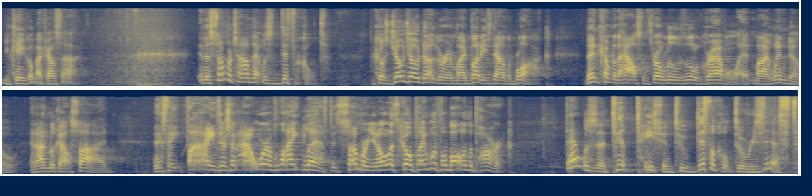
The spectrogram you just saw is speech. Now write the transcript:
you can't go back outside. In the summertime, that was difficult because JoJo Duggar and my buddies down the block, they'd come to the house and throw a little, little gravel at my window, and I'd look outside. And they'd say, Fine, there's an hour of light left. It's summer, you know, let's go play wiffle ball in the park. That was a temptation too difficult to resist.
